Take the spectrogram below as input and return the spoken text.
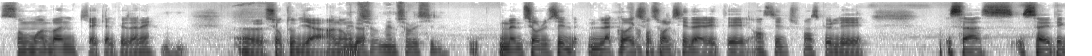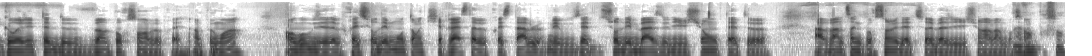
sont moins bonnes qu'il y a quelques années. Mm -hmm. Euh, surtout d'il y a un an même. Sur, même sur le CID. Même sur le CID. La correction sur, sur le CID, elle était en CID, je pense que les ça ça a été corrigé peut-être de 20% à peu près, un peu moins. En gros, vous êtes à peu près sur des montants qui restent à peu près stables, mais vous êtes sur des bases de dilution peut-être euh, à 25% au lieu d'être sur des bases d'édition à 20%. À 20%.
